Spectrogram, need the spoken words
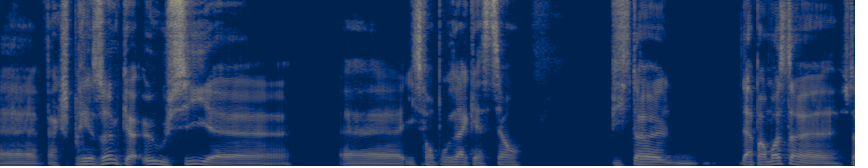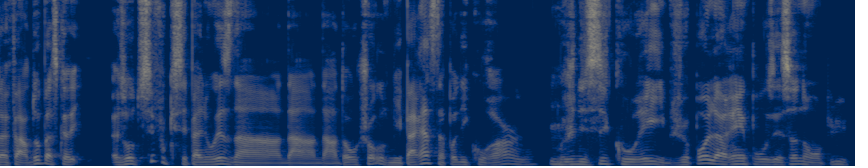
Euh, fait que je présume que eux aussi, euh, euh, ils se font poser la question. Puis c'est un. D'après moi, c'est un, c'est un fardeau parce que eux autres aussi, il faut qu'ils s'épanouissent dans, dans, dans d'autres choses. Mes parents, c'était pas des coureurs. là. Moi, Mhm. j'ai décidé de courir. Je veux pas leur imposer ça non plus.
